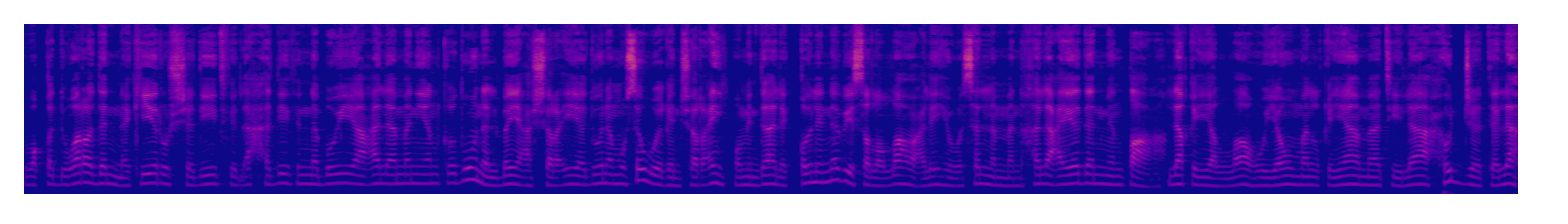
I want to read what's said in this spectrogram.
وقد ورد النكير الشديد في الأحاديث النبوية على من ينقضون البيع الشرعية دون مسوغ شرعي. ومن ذلك قول النبي صلى الله عليه وسلم من خلع يدا من طاعة لقي الله يوم القيامة لا حجة له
